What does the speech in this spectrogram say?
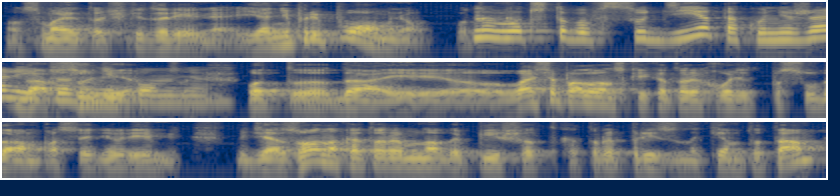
ну, с моей точки зрения, я не припомню. Ну вот чтобы в суде так унижали, Да, я в тоже суде. не помню. Вот, э, да, и э, Вася Полонский, который ходит по судам в последнее время, Медиазона, который много пишет, который признана кем-то там,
